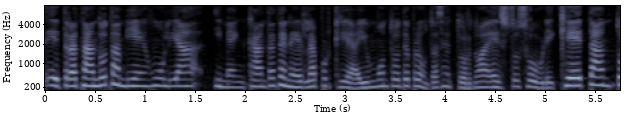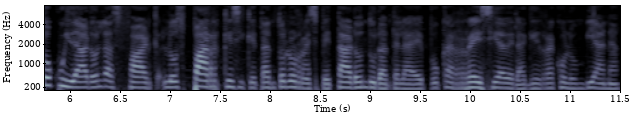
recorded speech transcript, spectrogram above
eh, tratando también, Julia, y me encanta tenerla porque hay un montón de preguntas en torno a esto sobre qué tanto cuidaron las FARC los parques y qué tanto los respetaron durante la época recia de la guerra colombiana.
